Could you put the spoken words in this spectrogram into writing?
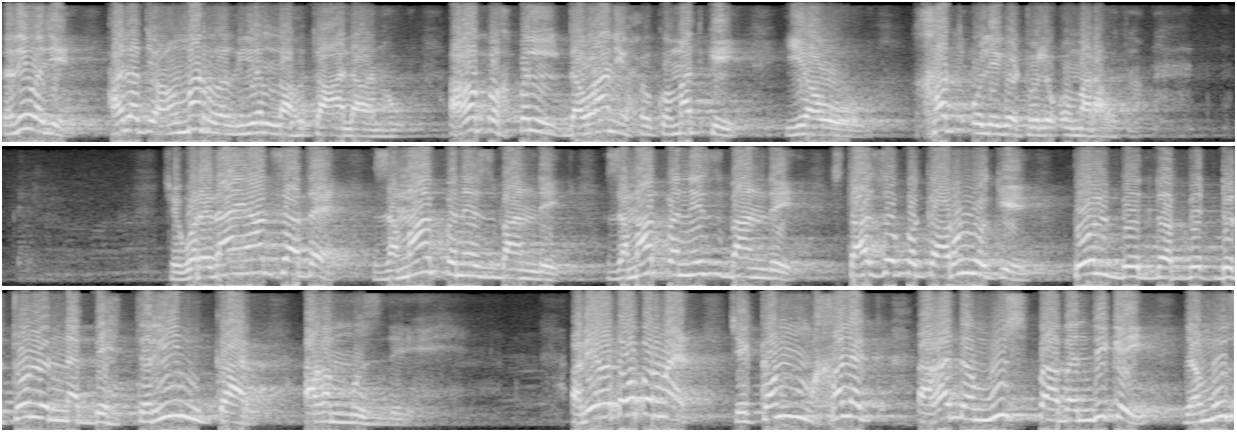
د دې وجه حضرت عمر رضی الله تعالی عنہ هغه په خپل دوان حکومت کې یو خط ولګ ټول عمر او ته چې ګوره دا یاد ساته زما په نس باندې زما په نس باندې ستاسو په کارونو کې ټول د ټول نه بهترین کار هغه مزده ابي وته فرمایل چې کم خلق هغه د موس پابندي کوي د موس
